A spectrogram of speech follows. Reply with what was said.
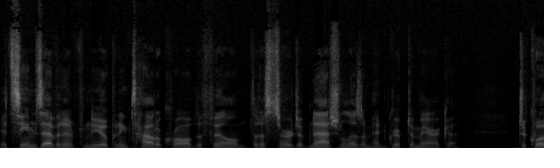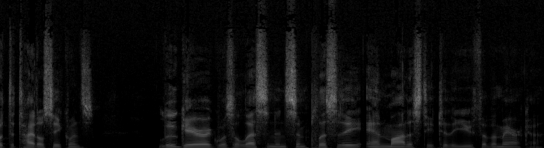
It seems evident from the opening title crawl of the film that a surge of nationalism had gripped America. To quote the title sequence, Lou Gehrig was a lesson in simplicity and modesty to the youth of America.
